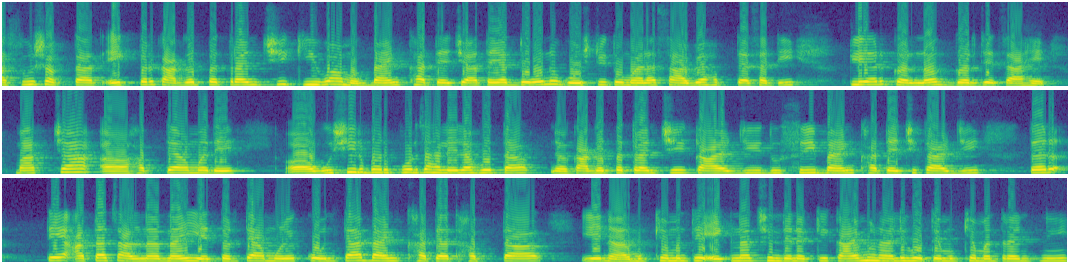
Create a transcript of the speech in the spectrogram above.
असू शकतात. एक तर कागदपत्रांची किंवा मग बँक खात्याची. आता या दोन गोष्टी तुम्हाला सहाव्या हप्त्यासाठी क्लिअर करणं गरजेचं आहे. मागच्या हप्त्यामध्ये उशीर भरपूर झालेला होता. कागदपत्रांची काळजी दुसरी बँक खात्याची काळजी. तर ते आता चालणार नाहीये. तर त्यामुळे कोणत्या बँक खात्यात हप्ता येणार? मुख्यमंत्री एकनाथ शिंदे नक्की काय म्हणाले होते? मुख्यमंत्र्यांनी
